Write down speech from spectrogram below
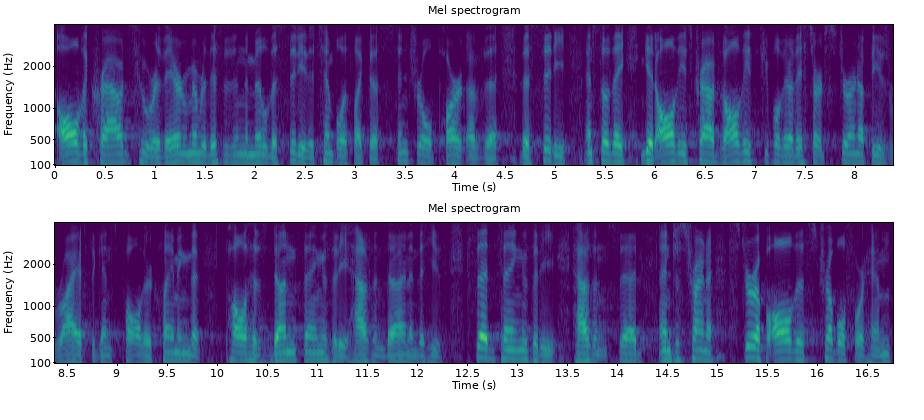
all the crowds who are there. Remember, this is in the middle of the city. The temple is like the central part of the, the city. And so they get all these crowds, all these people there. They start stirring up these riots against Paul. They're claiming that Paul has done things that he hasn't done, and that he's said things that he hasn't said, and just trying to stir up all this trouble for him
